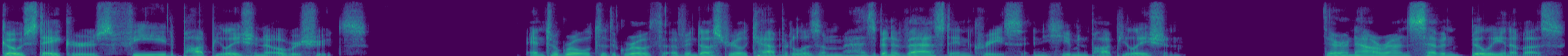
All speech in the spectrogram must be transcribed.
Ghost acres feed population overshoots. Integral to the growth of industrial capitalism has been a vast increase in human population. There are now around 7 billion of us,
